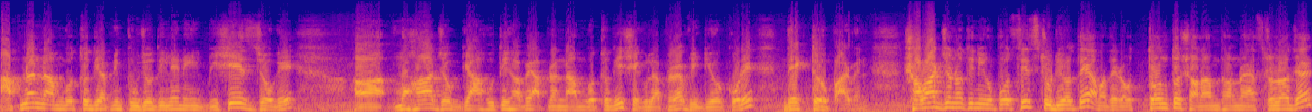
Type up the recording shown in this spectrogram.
আপনার নাম গোত্র দিয়ে আপনি পুজো দিলেন এই বিশেষ যোগে মহাযজ্ঞে আহুতি হবে আপনার নাম গোত্র দিয়ে, সেগুলো আপনারা ভিডিও করে দেখতেও পারবেন। সবার জন্য তিনি উপস্থিত স্টুডিওতে আমাদের অত্যন্ত স্বনামধন্য অ্যাস্ট্রোলজার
